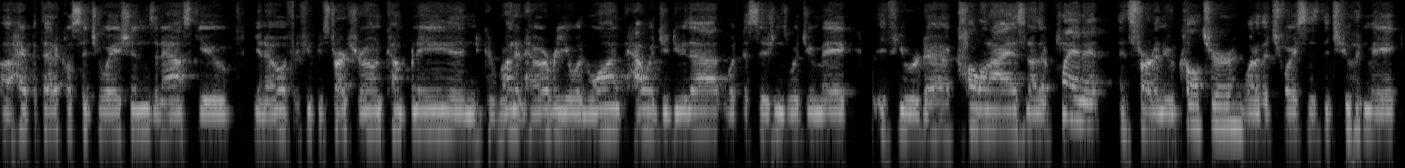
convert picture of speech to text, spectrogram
uh, hypothetical situations and ask you you know if, if you could start your own company and you could run it however you would want how would you do that? What decisions would you make? If you were to colonize another planet and start a new culture what are the choices that you would make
